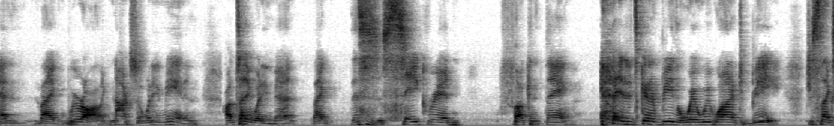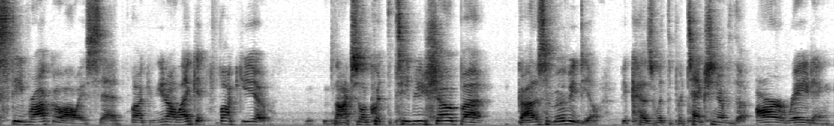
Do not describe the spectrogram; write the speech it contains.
And like we were all like, Knoxville, what do you mean? And I'll tell you what he meant. Like, this is a sacred fucking thing. and it's gonna be the way we want it to be. Just like Steve Rocco always said, fucking you don't like it, fuck you. Knoxville quit the TV show, but got us a movie deal. Because with the protection of the R rating,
